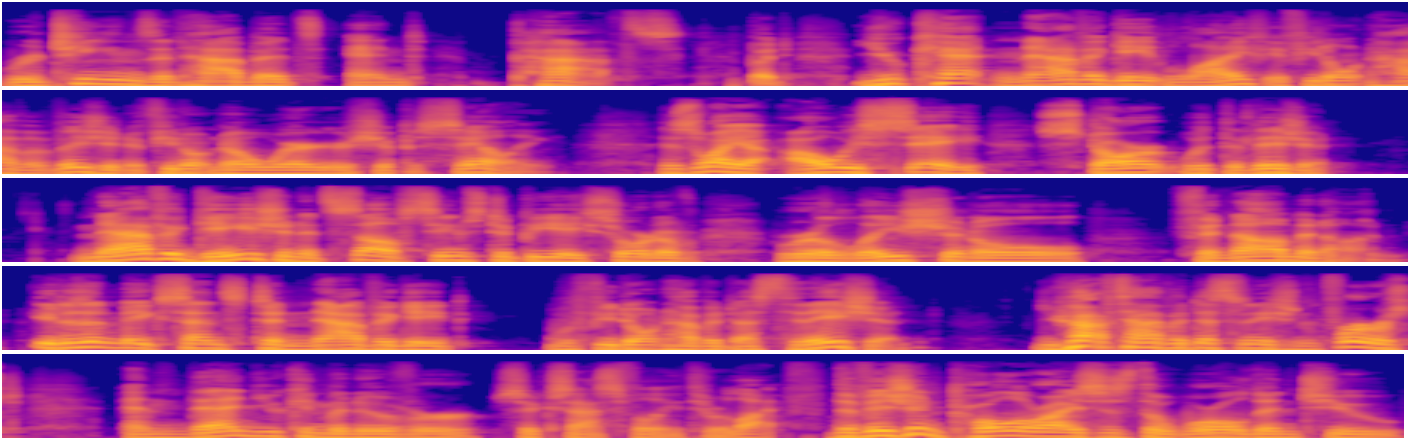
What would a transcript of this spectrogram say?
routines and habits and paths. But you can't navigate life if you don't have a vision, if you don't know where your ship is sailing. This is why I always say start with the vision. Navigation itself seems to be a sort of relational phenomenon. It doesn't make sense to navigate if you don't have a destination. You have to have a destination first, and then you can maneuver successfully through life. The vision polarizes the world into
